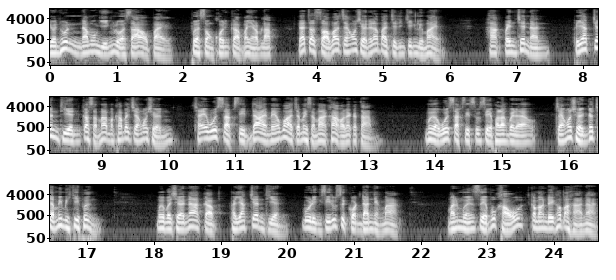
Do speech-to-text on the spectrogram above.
ยวนหุ่นนำองค์หญิงหลัวซาออกไป เพื่อส่งคนกลับมาอย่างลับๆและตรวจสอบว่าจางโรเฉินได้รับบาดเจ็บจริง ๆ หรือไม่ หากเป็นเช่นนั้น พยักเจิ้นเทียนก็สามารถบังคับให้จางโรเฉินใช้อาวุธศักดิ์สิทธิ์ได้แม้ว่าจะไม่สามารถฆ่าเขาได้ก็ตาม เมื่ออาวุธศักดิ์สิทธิ์สูญเสียพลังไปแล้วจางโรเฉินก็จะไม่มีที่พึ่ง เมื่อเผชิญหน้ากับพยักเจิ้นเทียน บูหลิงซีรู้สึกกดดันอย่างมาก มันเหมือนเสือภูเขากำลังเดินเข้ามาหานาง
